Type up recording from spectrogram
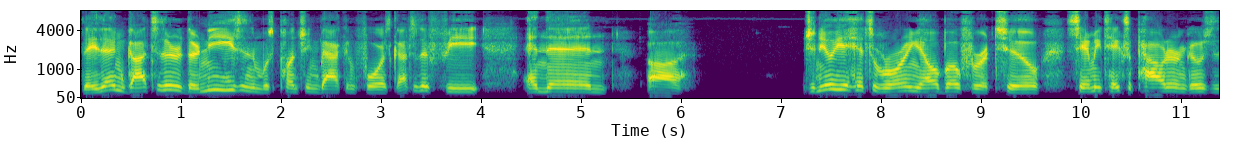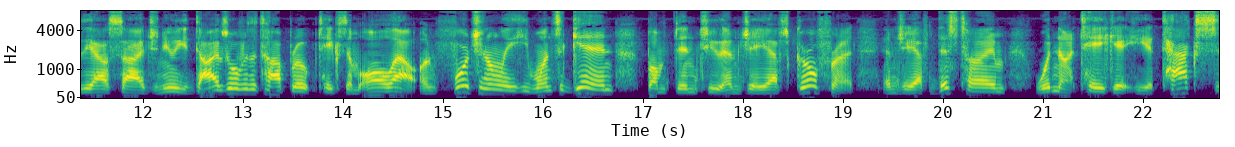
They then got to their, their knees and was punching back and forth, got to their feet, and then uh, Janela hits a roaring elbow for a two. Sammy takes a powder and goes to the outside. Janela dives over the top rope, takes them all out. Unfortunately, he once again bumped into MJF's girlfriend. MJF this time would not take it. He attacks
